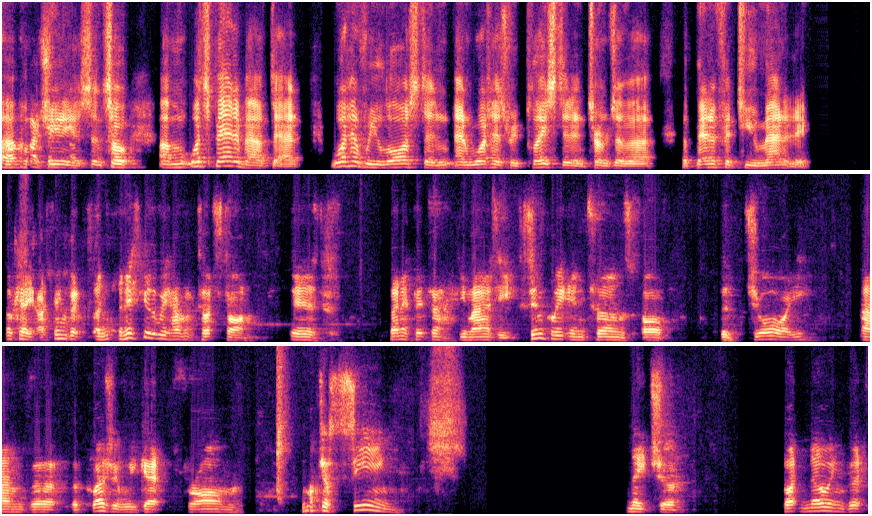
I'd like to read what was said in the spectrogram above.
uh, homogeneous. And so, um, what's bad about that? What have we lost and, and what has replaced it in terms of a, a benefit to humanity? Okay, I think that an, an issue that we haven't touched on is benefit to humanity simply in terms of the joy and the, the pleasure we get from not just seeing nature, but knowing that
